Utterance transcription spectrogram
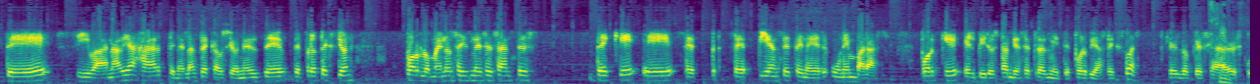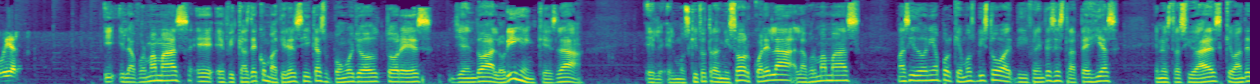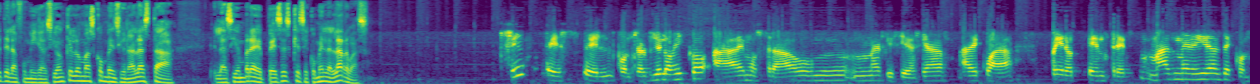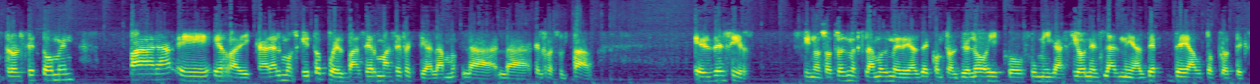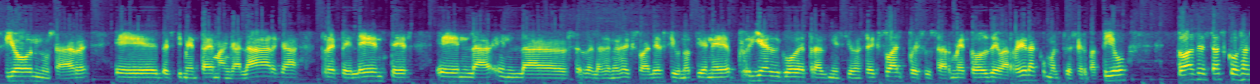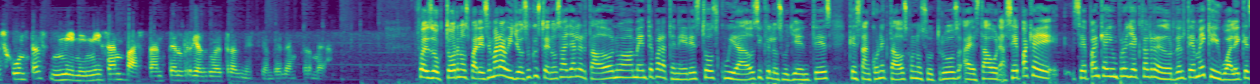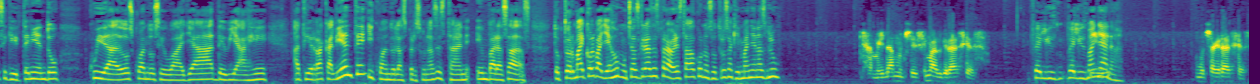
de si van a viajar tener las precauciones de protección por lo menos seis meses antes de que eh, se, se piense tener un embarazo, porque el virus también se transmite por vía sexual, que es lo que se ha descubierto. Y, y la forma más eh, eficaz de combatir el Zika, supongo yo, doctor, es yendo al origen, que es la el, el mosquito transmisor. ¿Cuál es la, la forma más, más idónea? Porque hemos visto diferentes estrategias en nuestras ciudades que van desde la fumigación, que es lo más convencional, hasta la siembra de peces que se comen las larvas. Sí, es el control biológico ha demostrado un- una eficiencia adecuada, pero entre más medidas de control se tomen para eh, erradicar al mosquito, pues va a ser más efectiva la, la- el resultado. Es decir, si nosotros mezclamos medidas de control biológico, fumigaciones, las medidas de autoprotección, usar eh, vestimenta de manga larga, repelentes, en, la, en las relaciones sexuales, si uno tiene riesgo de transmisión sexual, pues usar métodos de barrera como el preservativo. Todas estas cosas juntas minimizan bastante el riesgo de transmisión de la enfermedad. Pues doctor, nos parece maravilloso que usted nos haya alertado nuevamente para tener estos cuidados y que los oyentes que están conectados con nosotros a esta hora sepa que sepan que hay un proyecto alrededor del tema y que igual hay que seguir teniendo cuidados cuando se vaya de viaje a tierra caliente y cuando las personas están embarazadas. Doctor Michael Vallejo, muchas gracias por haber estado con nosotros aquí en Mañanas Blue. Camila, muchísimas gracias. Feliz feliz mañana. Muchas gracias.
